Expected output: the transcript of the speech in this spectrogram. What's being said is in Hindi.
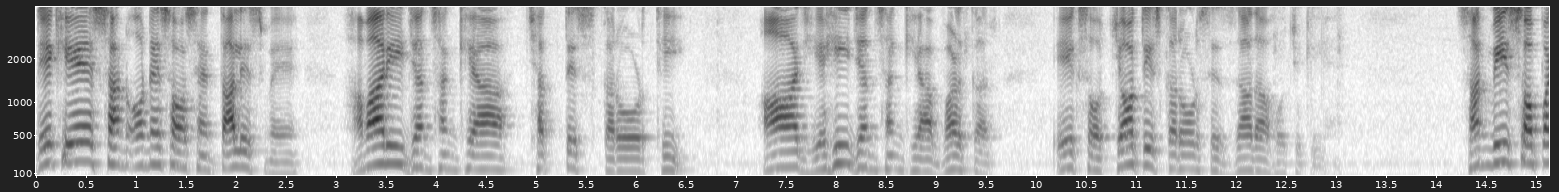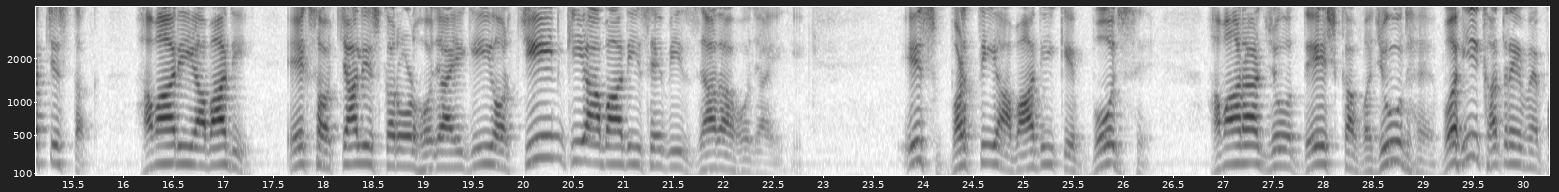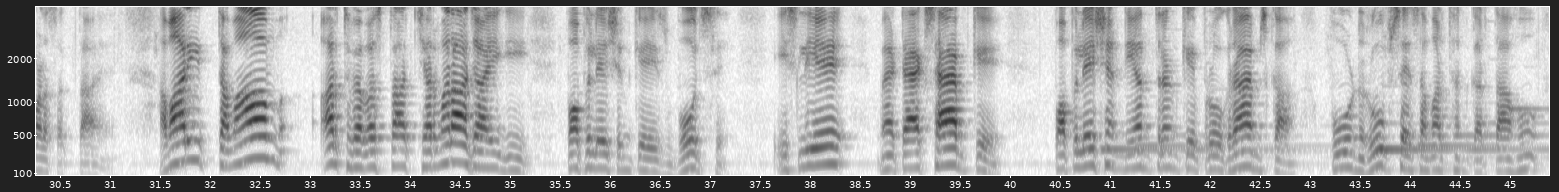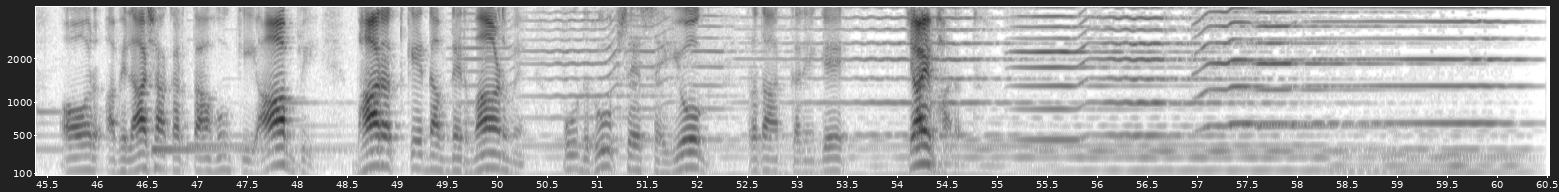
देखिए, सन उन्नीस सौ सैंतालीस में हमारी जनसंख्या 36 करोड़ थी। आज यही जनसंख्या बढ़कर 134 करोड़ से ज़्यादा हो चुकी है। सन 2025 तक हमारी आबादी 140 करोड़ हो जाएगी और चीन की आबादी से भी ज़्यादा हो जाएगी। इस बढ़ती आबादी के बोझ से हमारा जो देश का वजूद है, वही खतरे में पड़ सकता है। हमारी तमाम अर्थव्यवस्था चरमरा जाएगी पॉपुलेशन के इस बोझ से। इसलिए मैं टैक्स ऐप के पॉपुलेशन नियंत्रण के प्रोग्राम्स का पूर्ण रूप से समर्थन करता हूँ और अभिलाषा करता हूँ कि आप भी भारत के नवनिर्माण में पूर्ण रूप से सहयोग प्रदान करेंगे। जय भारत।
